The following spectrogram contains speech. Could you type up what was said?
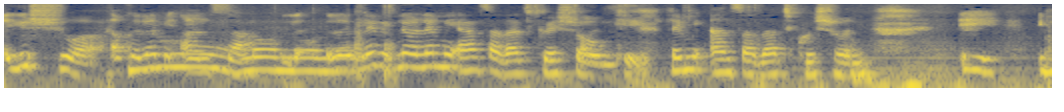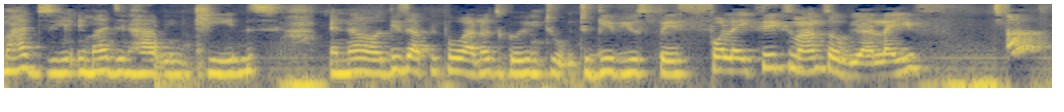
Are you sure? Okay, let me answer. No, no, no. let- Let me no. Let me answer that question. Okay. Let me answer that question. Hey, imagine, imagine having kids, and now these are people who are not going to to give you space for like six months of your life. Ah,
